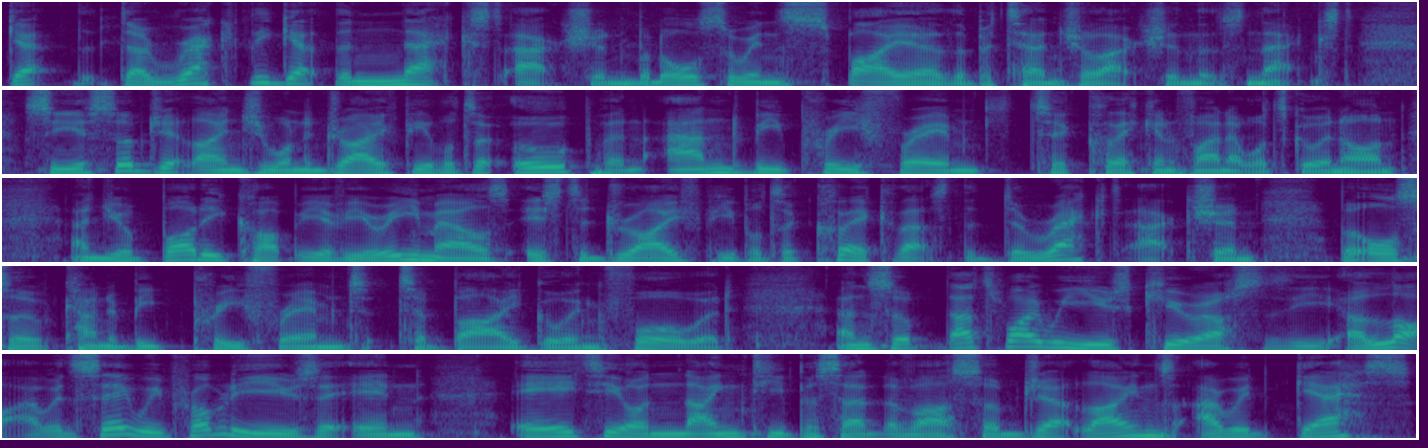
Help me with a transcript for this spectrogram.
get directly get the next action, but also inspire the potential action that's next. So your subject lines, you want to drive people to open and be pre-framed to click and find out what's going on. And your body copy of your emails is to drive people to click. That's the direct action, but also kind of be pre-framed to buy going forward. And so that's why we use curiosity a lot. I would say we probably use it in 80 or 90% of our subject lines, I would guess.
